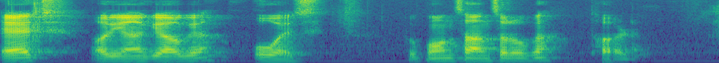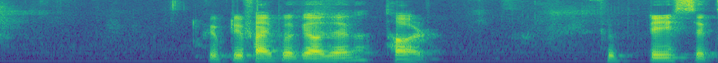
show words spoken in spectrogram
एच और यहाँ क्या हो गया? ओ एच तो कौन सा आंसर होगा? थर्ड 55 का क्या हो जाएगा? Third 56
